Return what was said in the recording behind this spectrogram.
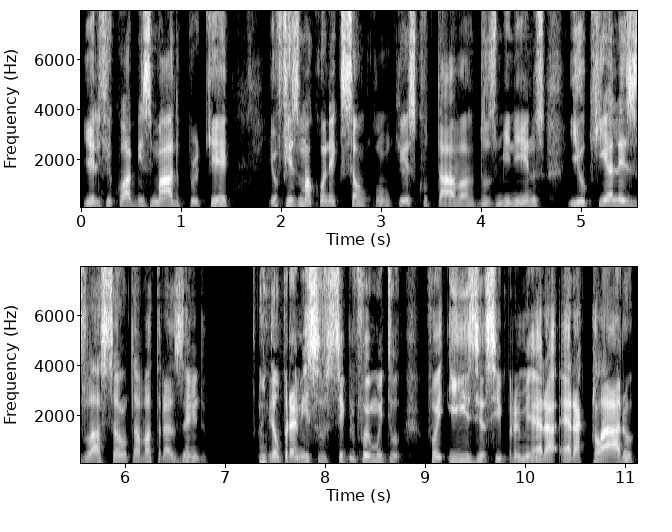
E ele ficou abismado, por quê? Eu fiz uma conexão com o que eu escutava dos meninos e o que a legislação estava trazendo. Então, para mim, isso sempre foi muito. Foi easy, assim, para mim. Era, era claro.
